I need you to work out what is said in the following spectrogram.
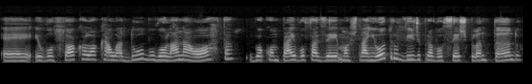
é, eu vou só colocar o adubo, vou lá na horta, vou comprar e vou fazer, mostrar em outro vídeo para vocês plantando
